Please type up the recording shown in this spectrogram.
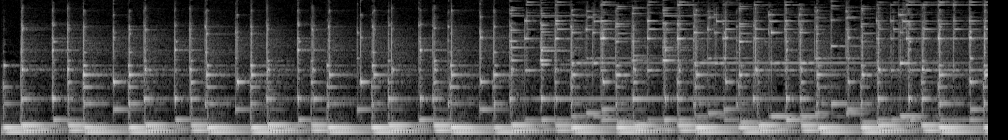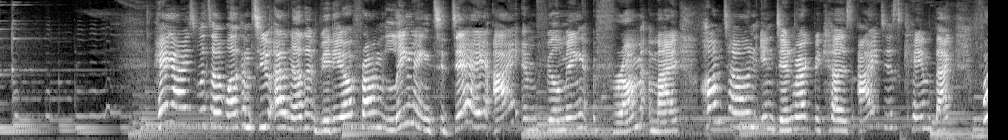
you welcome to another video from Ling Ling. Today I am filming from my hometown in Denmark because I just came back for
